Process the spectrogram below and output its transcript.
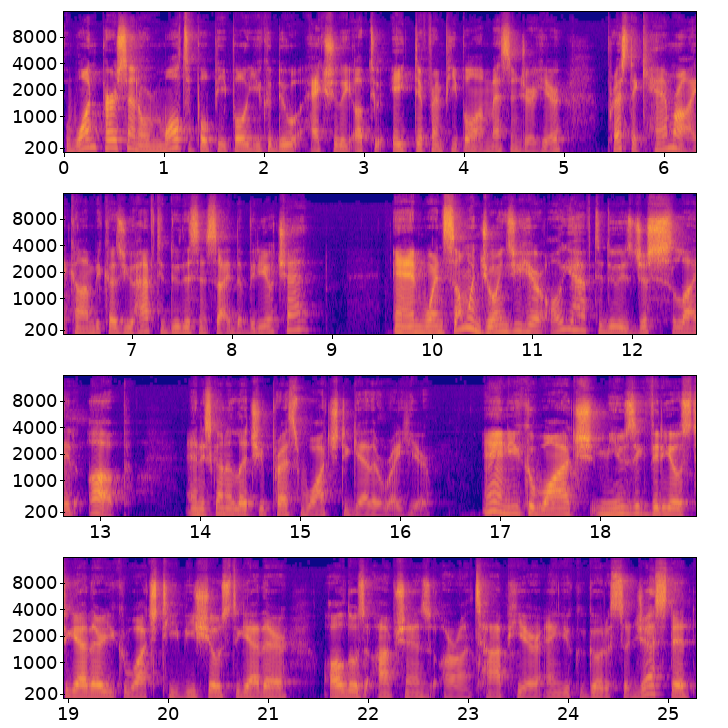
one person or multiple people, you could do actually up to eight different people on Messenger here. Press the camera icon because you have to do this inside the video chat. And when someone joins you here, all you have to do is just slide up and it's gonna let you press watch together right here. And you could watch music videos together, you could watch TV shows together. All those options are on top here and you could go to suggested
